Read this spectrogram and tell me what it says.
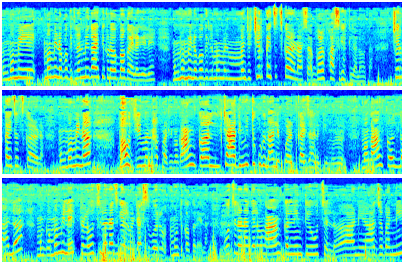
मग मम्मी मम्मीनं बघितलं आणि मी गाय तिकडं बघायला गेले. मग मम्मीनं बघितलं मम्मी म्हणजे चिरकायचंच कळना असा गळफास घेतलेला होता. चिरकायचंच कळना मग मम्मीनं भाऊजी म्हणून हाक मारली. मग अंकलच्या आधी मी तिकडून आले पळत काय झालं की म्हणून. मग अंकल आलं मग मम्मीला एकट्याला उचलूनच गेलं म्हणजे असं वर मुंटका करायला. उचलना गेलं मग अंकलनी ती उचललं आणि आजोबांनी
